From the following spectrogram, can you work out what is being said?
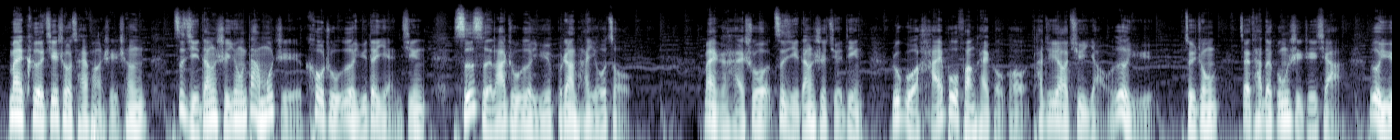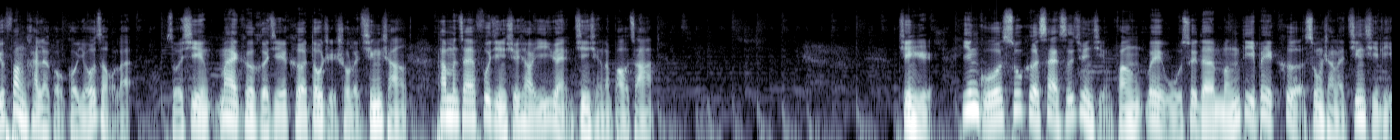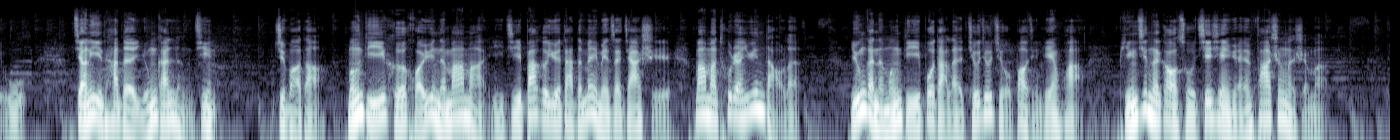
麦克接受采访时称，自己当时用大拇指扣住鳄鱼的眼睛，死死拉住鳄鱼不让它游走。麦克还说自己当时决定，如果还不放开狗狗，他就要去咬鳄鱼。最终，在他的攻势之下，鳄鱼放开了狗狗游走了。所幸麦克和杰克都只受了轻伤，他们在附近学校医院进行了包扎。近日。英国苏克塞斯郡警方为五岁的蒙蒂贝克送上了惊喜礼物，奖励他的勇敢冷静。据报道，蒙迪和怀孕的妈妈以及八个月大的妹妹在家时，妈妈突然晕倒了。勇敢的蒙迪拨打了九九九报警电话，平静地告诉接线员发生了什么。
